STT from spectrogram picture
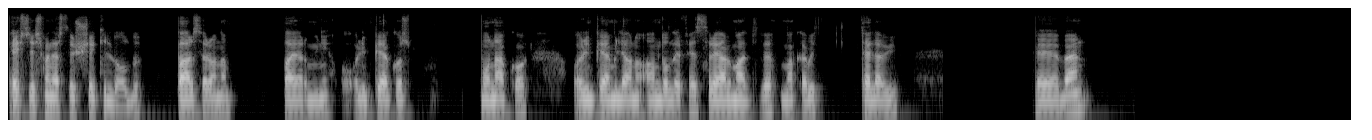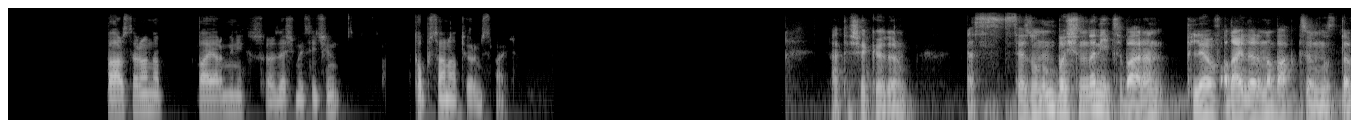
Eşleşmeler ise şu şekilde oldu. Barcelona, Bayern Münih, Olympiakos, Monaco, Olimpia Milano, Anadolu Efes, Real Madrid ve Maccabi Tel Aviv. Ee, ben Barcelona Bayern Münih sözleşmesi için topu sana atıyorum İsmail. Ya, teşekkür ederim. Ya, sezonun başından itibaren playoff adaylarına baktığımızda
